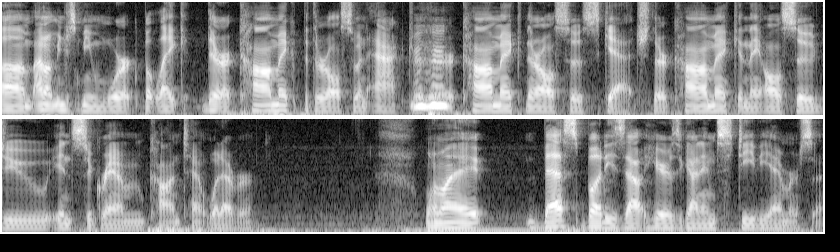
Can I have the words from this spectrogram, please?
Um, I don't mean just mean work, but like they're a comic, but they're also an actor. Mm-hmm. They're a comic, and they're also sketch. They're a comic, and they also do Instagram content, whatever. One of my best buddies out here is a guy named Stevie Emerson.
